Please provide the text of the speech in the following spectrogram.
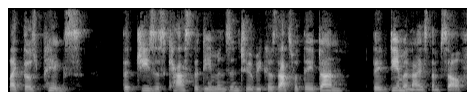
like those pigs that Jesus cast the demons into because that's what they've done. They've demonized themselves.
